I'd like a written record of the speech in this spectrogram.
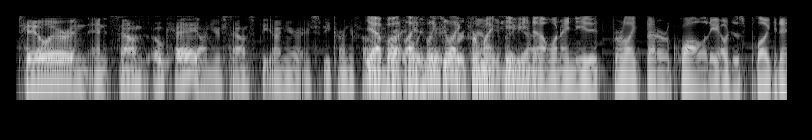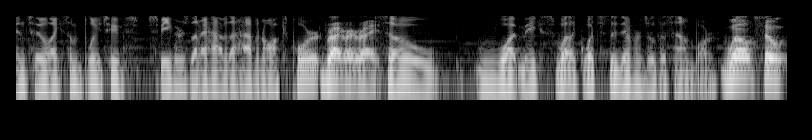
Taylor and, and it sounds okay on your sound spe- on your speaker on your phone. Yeah, but Right, I think like for my tinny, but TV now, when I need it for like better quality, I'll just plug it into like some Bluetooth speakers that I have that have an aux port. right, right, right. So what makes what like what's the difference with a soundbar? Well, so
